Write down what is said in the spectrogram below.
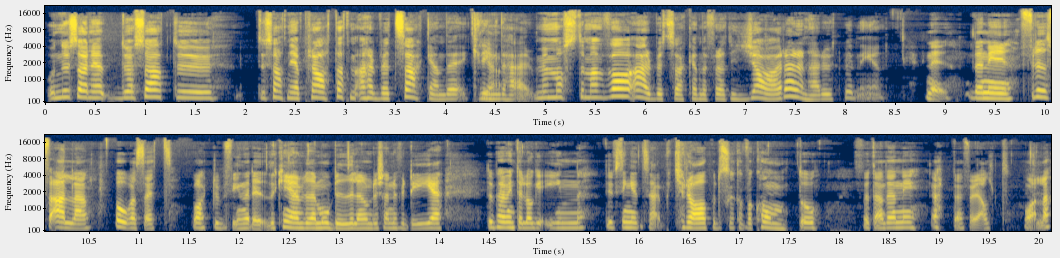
Och nu sa ni, du sa att du, du sa att ni har pratat med arbetssökande kring ja. det här, men måste man vara arbetssökande för att göra den här utbildningen? Nej, den är fri för alla oavsett vart du befinner dig. Du kan göra den via mobilen om du känner för det. Du behöver inte logga in. Det finns inget så krav på att du ska skaffa konto, utan den är öppen för allt och alla.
